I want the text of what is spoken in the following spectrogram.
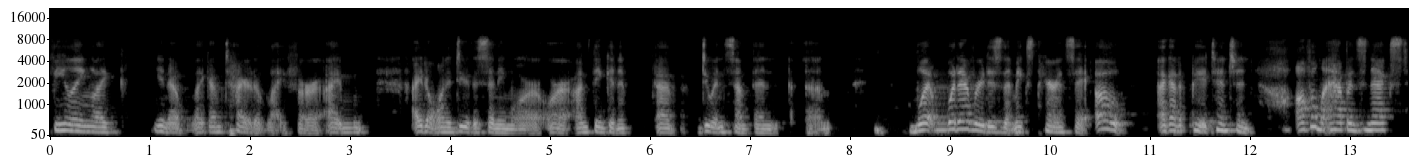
feeling like, you know, like I'm tired of life or I'm I don't want to do this anymore, or I'm thinking of uh, doing something. Um, what whatever it is that makes parents say, "Oh, I got to pay attention." Often, what happens next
